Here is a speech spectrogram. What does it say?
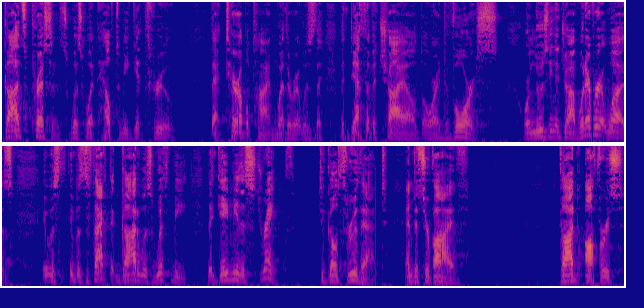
God's presence was what helped me get through that terrible time, whether it was the, the death of a child or a divorce or losing a job, whatever it was, it was, it was the fact that God was with me that gave me the strength to go through that and to survive. God offers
